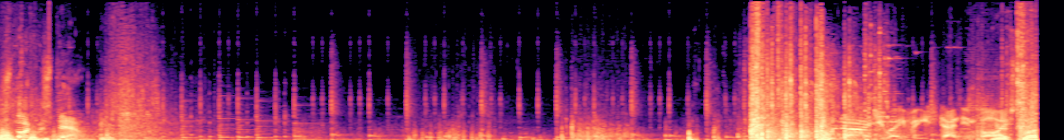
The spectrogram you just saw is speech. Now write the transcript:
Sniper's down! Grenade! UAV standing by. you're a slut.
